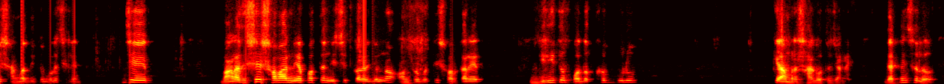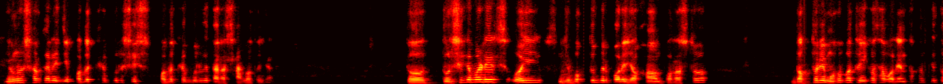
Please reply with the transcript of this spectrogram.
এই সাংবাদিককে বলেছিলেন যে বাংলাদেশের সবার নিরাপত্তা নিশ্চিত করার জন্য অন্তর্বর্তী সরকারের গৃহীত পদক্ষেপগুলো কে আমরা স্বাগত জানাই। দ্যাট মিনস হলো, ইউনুস সরকারের যে পদক্ষেপগুলো, সেই পদক্ষেপগুলোকে তারা স্বাগত জানায়। তো তুলসী কাবাডের ওই যে বক্তব্যের পরে যখন পররাষ্ট্র দপ্তরের মুখপাত্র এই কথা বলেন, তখন কিন্তু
